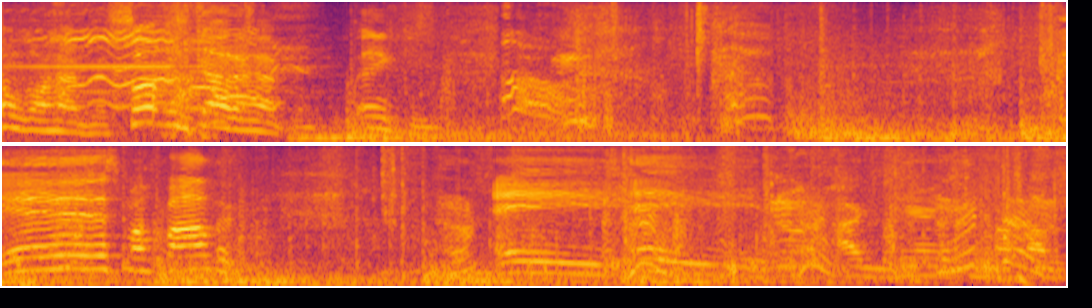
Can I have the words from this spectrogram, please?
Something's gonna happen. Something's gotta happen. Thank you. That's my father. Hey, hey. I guarantee my father's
